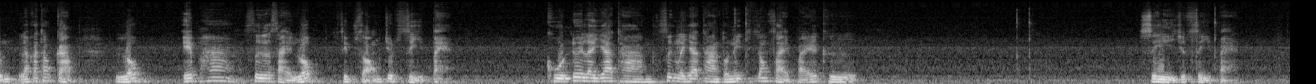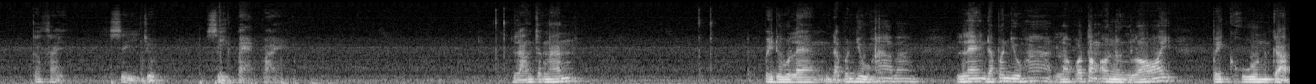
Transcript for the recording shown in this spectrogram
0 แล้วก็เท่ากับลบ F5 ซึ่งจะใส่ลบ 12.48 คูณด้วยระยะทาง ซึ่งระยะทางตัวนี้ที่ต้องใส่ไปก็คือ 4.48 ก็ใส่ 4.48 ไป หลังจากนั้น ไปดูแรง W5 บ้าง แรง W5 เราก็ต้องเอา 100 ไปคูณกับ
